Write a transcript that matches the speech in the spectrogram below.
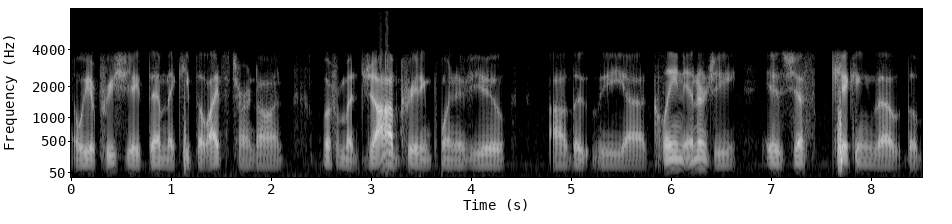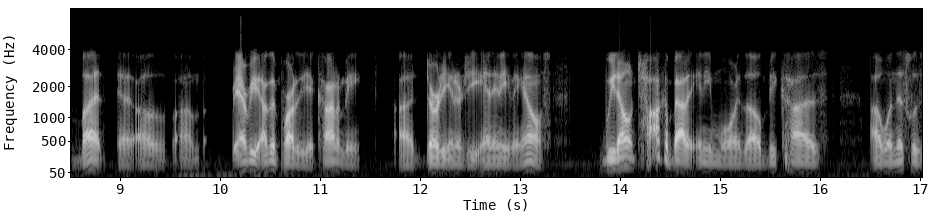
and we appreciate them. They keep the lights turned on. But from a job creating point of view, uh, the the uh, clean energy is just kicking the the butt of um, every other part of the economy, uh, dirty energy and anything else. We don't talk about it anymore though because uh, when this was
